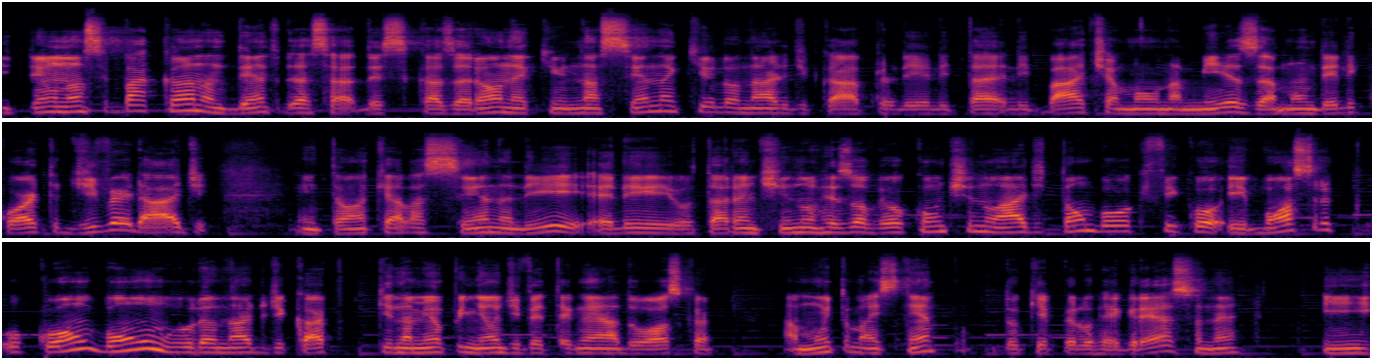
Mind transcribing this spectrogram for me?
E tem um lance bacana dentro dessa, desse casarão, né? Que na cena que o Leonardo DiCaprio ele, ele, tá, ele bate a mão na mesa, a mão dele corta de verdade. Então aquela cena ali, ele, o Tarantino resolveu continuar de tão boa que ficou. E mostra o quão bom o Leonardo DiCaprio, que na minha opinião devia ter ganhado o Oscar há muito mais tempo do que pelo regresso, né? E,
